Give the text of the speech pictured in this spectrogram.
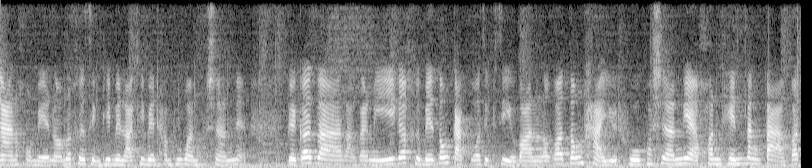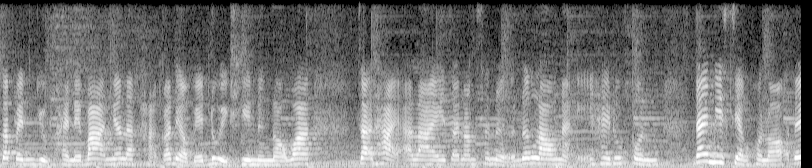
งานของเบสเนาะ มันคือสิ่งที่เบสรักที่เบสทำทุกวัน เพราะฉะนั้นเนี่ย เบสก็จะหลังจากนี้ก็คือเบสต้องกักตัว 14 วัน แล้วก็ต้องถ่าย YouTube เพราะฉะนั้นเนี่ยคอนเทนต์ต่างๆ ก็จะเป็นอยู่ภายในบ้านเนี่ยแหละค่ะ ก็เดี๋ยวเบสดูอีกทีนึงเนาะว่า จะถ่ายอะไรจะนำเสนอเรื่องราวไหน ให้ทุกคนได้มีเสียงหัวเราะได้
